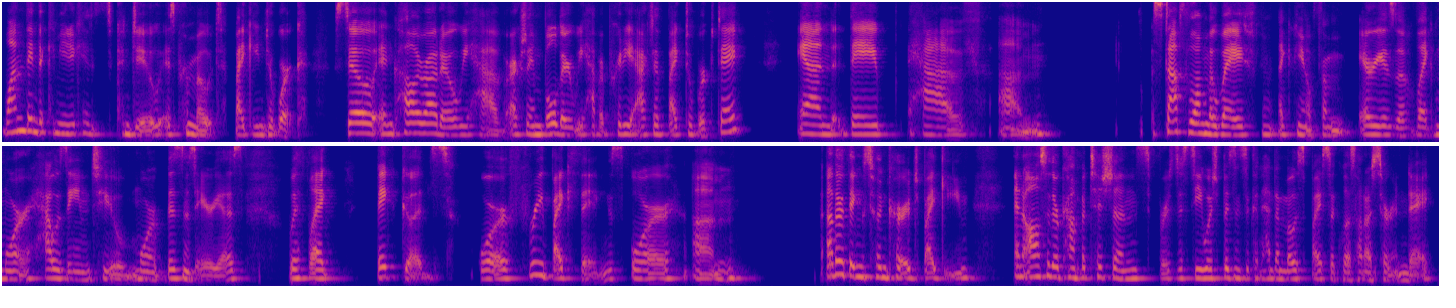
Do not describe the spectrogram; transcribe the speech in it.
One thing that communities can do is promote biking to work. So in Colorado, we have, actually in Boulder, we have a pretty active bike to work day. And they have um, stops along the way, like, you know, from areas of like more housing to more business areas with like baked goods or free bike things or um, other things to encourage biking. And also their competitions for to see which business can have the most bicyclists on a certain day.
